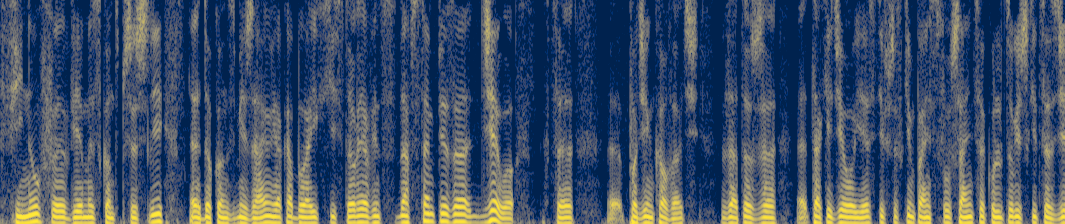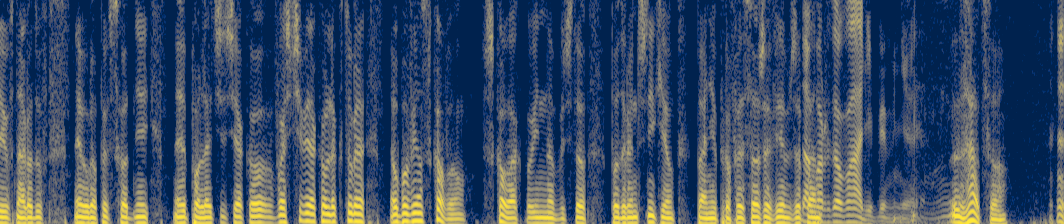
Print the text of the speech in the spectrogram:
Finów, wiemy skąd przyszli, E, dokąd zmierzają, jaka była ich historia, więc na wstępie za dzieło chcę e, podziękować za to, że e, takie dzieło jest i wszystkim Państwu Szańce Kultury Szkice z dziejów narodów Europy Wschodniej polecić jako, właściwie jako lekturę obowiązkową. W szkołach powinno być to podręcznikiem, panie profesorze. Wiem, że pan... Zamordowaliby mnie. Za co?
